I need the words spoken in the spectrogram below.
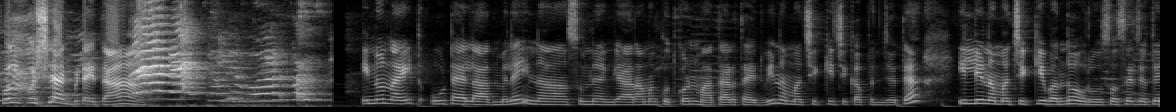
ಫುಲ್ ಖುಷಿ ಆಗ್ಬಿಟ್ಟೈತಾ ಇನ್ನು ನೈಟ್ ಊಟ ಎಲ್ಲ ಆದಮೇಲೆ ಇನ್ನು ಸುಮ್ಮನೆ ಹಂಗೆ ಆರಾಮಾಗಿ ಕುತ್ಕೊಂಡು ಮಾತಾಡ್ತಾ ಇದ್ವಿ ನಮ್ಮ ಚಿಕ್ಕಿ ಚಿಕ್ಕಪ್ಪನ ಜೊತೆ. ಇಲ್ಲಿ ನಮ್ಮ ಚಿಕ್ಕಿ ಬಂದು ಅವರು ಸೊಸೆ ಜೊತೆ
